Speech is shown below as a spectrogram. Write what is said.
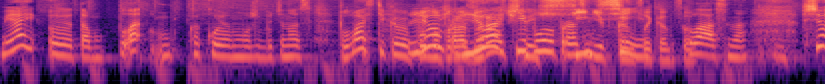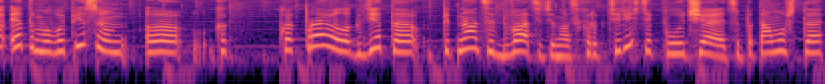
Мяй, э, там, какой он может быть у нас? Пластиковый, полупрозрачный, синий, в конце концов. Классно. Все это мы выписываем как как правило, где-то 15-20 у нас характеристик получается, потому что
